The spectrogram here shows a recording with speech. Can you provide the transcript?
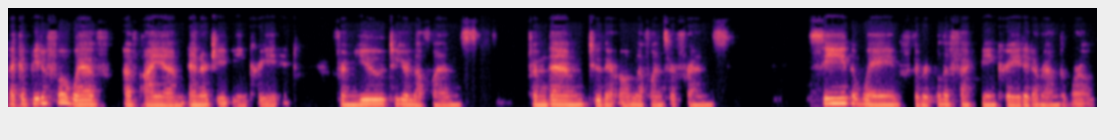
like a beautiful web of I am energy being created from you to your loved ones, from them to their own loved ones or friends. See the wave, the ripple effect being created around the world.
